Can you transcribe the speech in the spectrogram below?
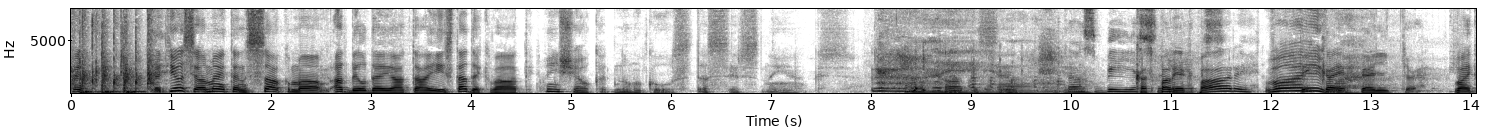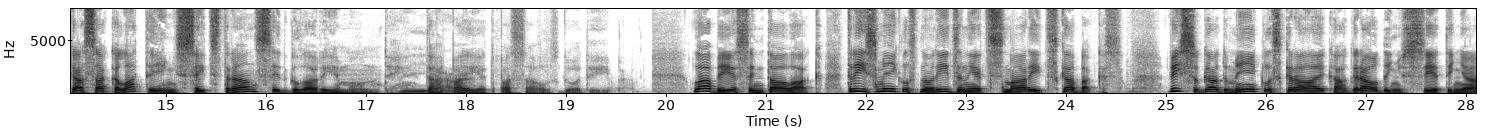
Bet, bet jūs jau meitenes sākumā atbildējāt tā īsti adekvāti. Viņš jau kad nokūst, tas ir sniegs. Kā tas ir? Tas bija Kas paliek pāri? Vai, Tikai peļķe. Vai kā saka latīņš, sit strāns, sit glorija mundi. Tā paiet pasaules godība. Labi, iesim tālāk. Trīs mīklas no rīznieces Mārītas Kabakas. Visu gadu mīklas krāja kā graudiņus sietiņā,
